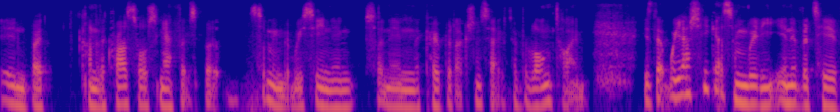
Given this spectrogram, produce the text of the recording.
in both kind of the crowdsourcing efforts but something that we've seen in certainly in the co-production sector for a long time is that we actually get some really innovative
